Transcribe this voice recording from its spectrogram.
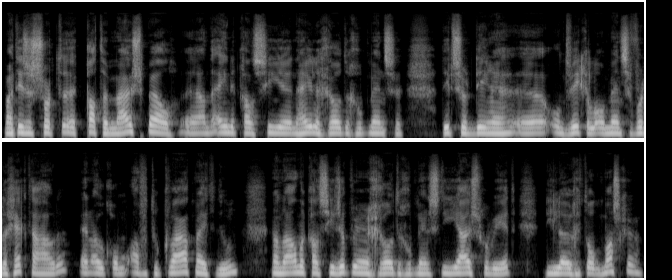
Maar het is een soort uh, kat-en-muisspel. aan de ene kant zie je een hele grote groep mensen dit soort dingen ontwikkelen om mensen voor de gek te houden. En ook om af en toe kwaad mee te doen. En aan de andere kant zie je dus ook weer een grote groep mensen die juist probeert die leugen te ontmaskeren.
